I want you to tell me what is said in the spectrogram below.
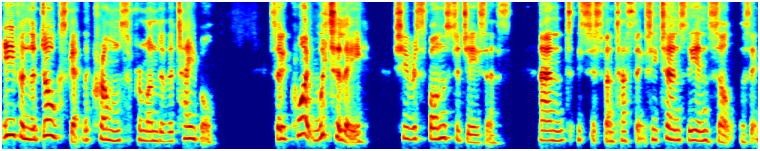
even the dogs get the crumbs from under the table. So, quite wittily, she responds to Jesus, and it's just fantastic. She turns the insult, as it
